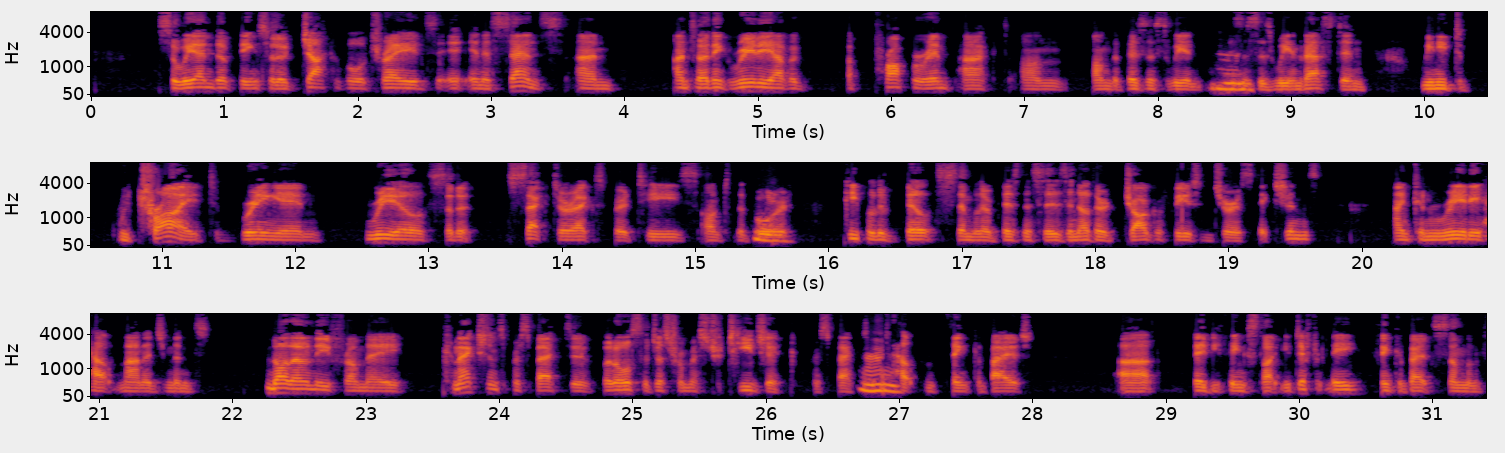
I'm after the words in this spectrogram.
So we end up being sort of jack of all trades in, in a sense, and and to I think really have a, a proper impact on on the business we mm. businesses we invest in. We need to we try to bring in real sort of sector expertise onto the board. Mm. People who've built similar businesses in other geographies and jurisdictions, and can really help management not only from a connections perspective, but also just from a strategic perspective mm. to help them think about uh, maybe think slightly differently, think about some of,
